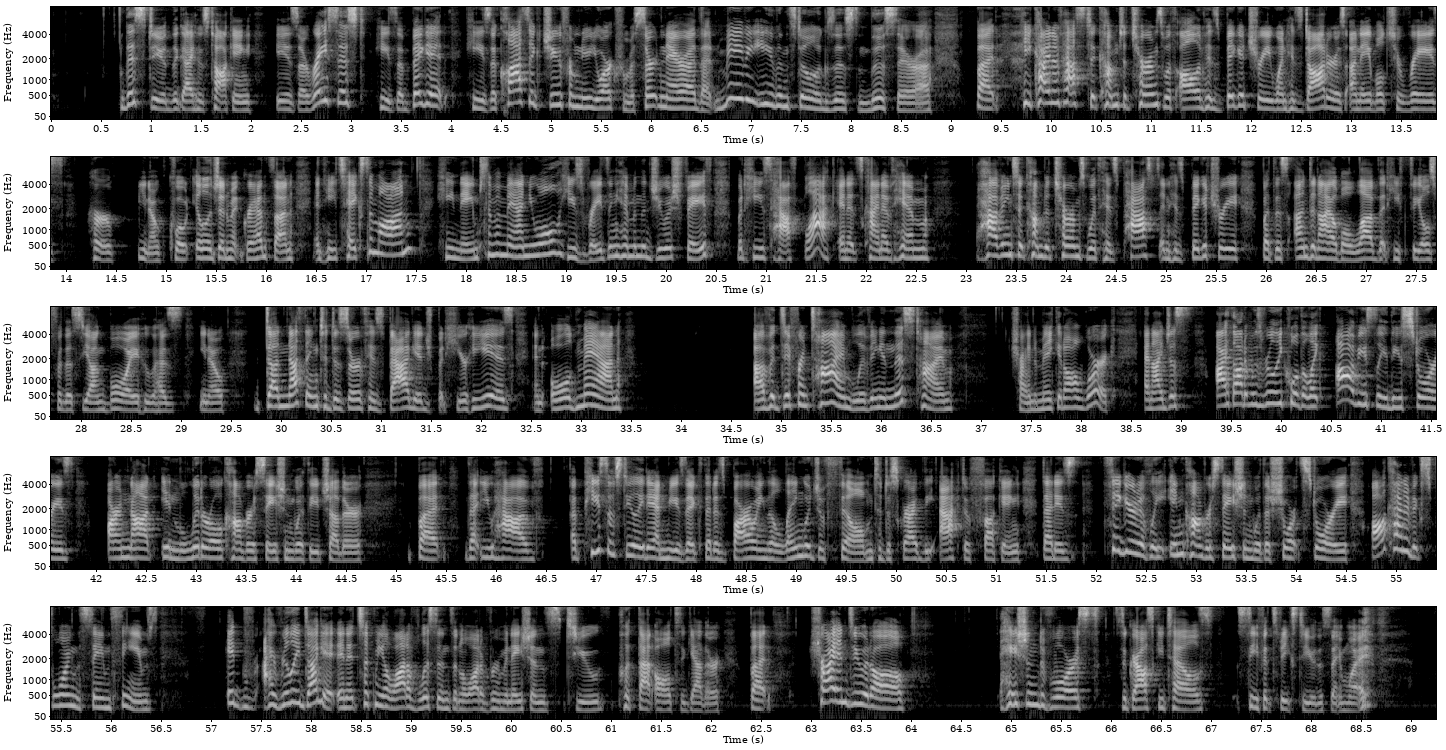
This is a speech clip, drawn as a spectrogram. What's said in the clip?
this dude, the guy who's talking, is a racist, he's a bigot, he's a classic Jew from New York from a certain era that maybe even still exists in this era. But he kind of has to come to terms with all of his bigotry when his daughter is unable to raise her, you know, quote, illegitimate grandson. And he takes him on, he names him Emmanuel, he's raising him in the Jewish faith, but he's half black. And it's kind of him having to come to terms with his past and his bigotry, but this undeniable love that he feels for this young boy who has, you know, done nothing to deserve his baggage, but here he is, an old man of a different time, living in this time, trying to make it all work. And I just, I thought it was really cool that, like, obviously these stories are not in literal conversation with each other, but that you have a piece of Steely Dan music that is borrowing the language of film to describe the act of fucking, that is figuratively in conversation with a short story, all kind of exploring the same themes. It, I really dug it, and it took me a lot of listens and a lot of ruminations to put that all together. But try and do it all. Haitian divorce, Zagrowsky tells, see if it speaks to you the same way.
